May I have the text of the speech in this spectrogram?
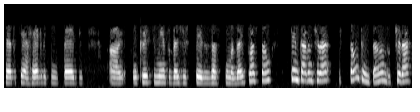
Teto que é a regra que impede ah, o crescimento das despesas acima da inflação, tentaram tirar, estão tentando tirar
